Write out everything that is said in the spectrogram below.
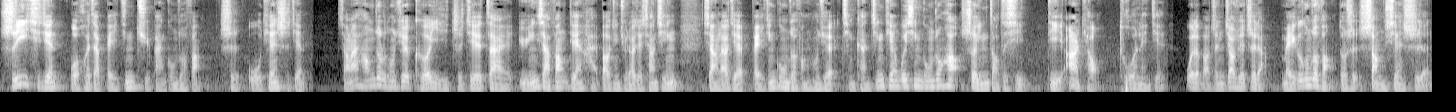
十一期间，我会在北京举办工作坊，是五天时间。想来杭州的同学可以直接在语音下方点海报进去了解详情。想了解北京工作坊同学，请看今天微信公众号“摄影早自习”第二条图文链接。为了保证教学质量，每个工作坊都是上线十人，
